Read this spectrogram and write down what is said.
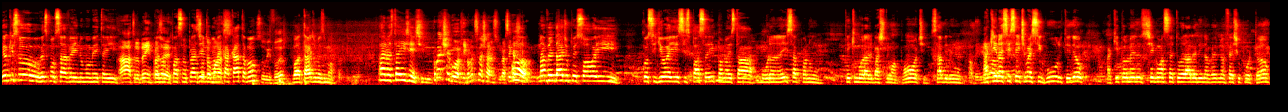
Eu que sou o responsável aí no momento aí Ah, tudo bem? pela Prazer. ocupação. Eu Prazer, meu nome é. Kaká, tá bom? Sou o Ivan. Boa tarde, meus irmãos. Ah, nós tá aí, gente. Como é que chegou aqui? Como é que vocês acharam esse lugar? Você que Ó, achou? na verdade o pessoal aí conseguiu aí esse espaço aí pra nós estar morando aí, sabe? Pra não ter que morar debaixo de uma ponte, sabe? De um... Aqui nós se sente mais seguro, entendeu? Aqui pelo menos chega um certo horário ali, nós, nós fecha o portão.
